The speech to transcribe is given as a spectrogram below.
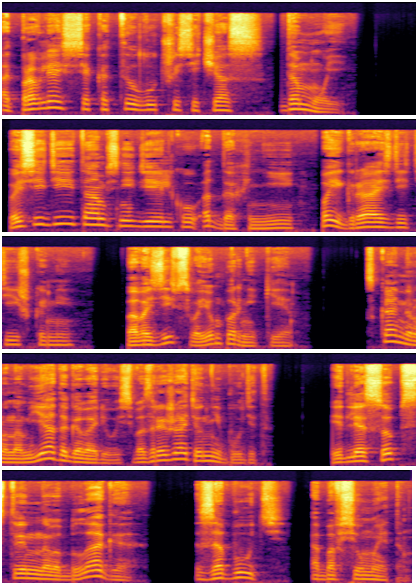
отправляйся-ка ты лучше сейчас домой. Посиди там с недельку, отдохни, поиграй с детишками, повозись в своем парнике. С Камероном я договорюсь, возражать он не будет. И для собственного блага забудь обо всем этом.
